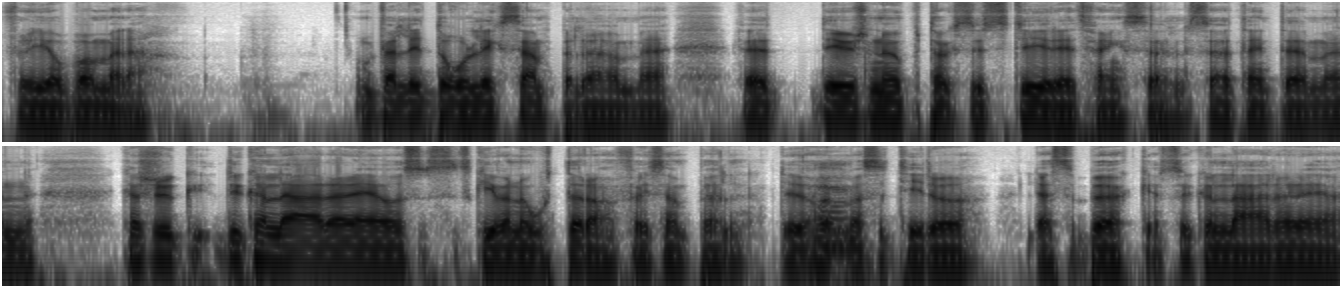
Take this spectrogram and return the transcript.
for å jobbe med det. Veldig dårlig eksempel det med For det er jo ikke noe opptaksutstyr i et fengsel, så jeg tenkte Men kanskje du, du kan lære deg å skrive noter, da, for eksempel. Du har jo masse tid å lese bøker, så du kan lære deg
